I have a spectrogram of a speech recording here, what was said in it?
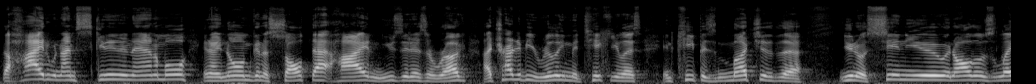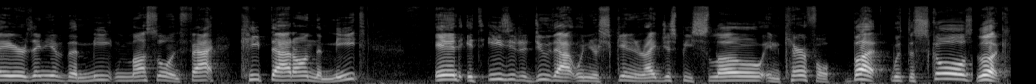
The hide, when I'm skinning an animal and I know I'm going to salt that hide and use it as a rug, I try to be really meticulous and keep as much of the you know, sinew and all those layers, any of the meat and muscle and fat, keep that on the meat. And it's easy to do that when you're skinning, right? Just be slow and careful. But with the skulls, look,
